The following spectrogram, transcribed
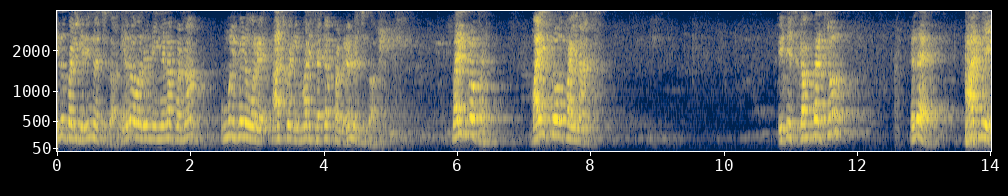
இது படிக்கிறீங்கன்னு வச்சுக்கோ. ஏதோ ஒரு நீங்கள் என்ன பண்ணோம் உங்களுக்குன்னு ஒரு ஹாஸ்பிட்டல் மாதிரி செட்டப் பண்ணுறேன்னு வச்சுக்கோ. Micro micro finance it is compared to இது ஆர்பிஐ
